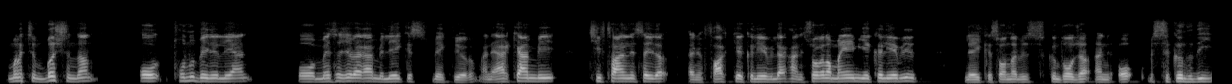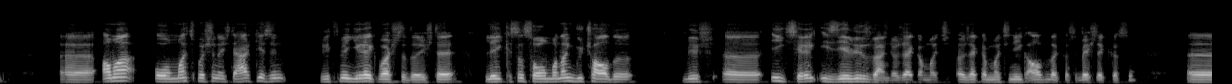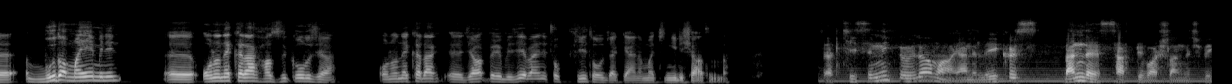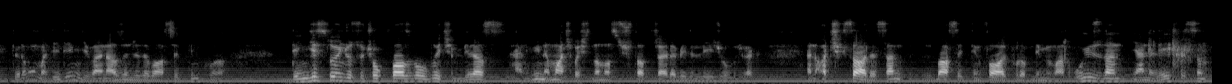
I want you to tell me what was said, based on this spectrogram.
Maçın başından o tonu belirleyen o mesajı veren bir Lakers bekliyorum. Hani erken bir çift haneli sayıyla hani fark yakalayabilirler. Hani sonra da Miami yakalayabilir Lakers. Onda bir sıkıntı olacak. Hani o bir sıkıntı değil. Ee, ama o maç başına işte herkesin ritme girerek başladığı işte Lakers'ın savunmadan güç aldığı bir e, ilk çeyrek izleyebiliriz bence. Özellikle maç özellikle maçın ilk 6 dakikası, 5 dakikası. E, bu da Miami'nin e, ona ne kadar hazırlık olacağı, ona ne kadar e, cevap verebileceği bence çok kilit olacak yani maçın gidişatında. Ya kesinlikle öyle ama yani Lakers ben de sert bir başlangıç bekliyorum ama dediğim gibi hani az önce de bahsettiğim konu dengesiz oyuncusu çok fazla olduğu için biraz hani yine maç başında nasıl şut atacağıyla belirleyici olacak. Yani açık sahada sen bahsettiğim faal problemi var. O yüzden yani Lakers'ın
